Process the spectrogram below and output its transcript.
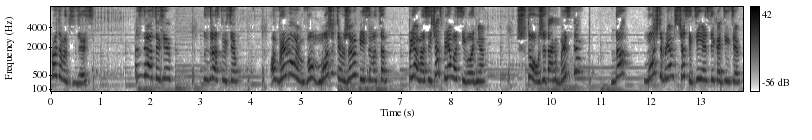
это вот здесь. Здравствуйте. Здравствуйте. А вы, можете уже выписываться. Прямо сейчас, прямо сегодня. Что, уже так быстро? Да, можете прямо сейчас идти, если хотите.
